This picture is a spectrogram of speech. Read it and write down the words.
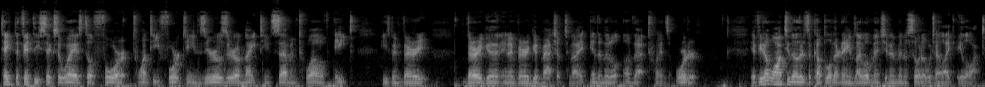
Take the 56 away, it's still 4, 20, 14, 0, 0, 19, 7, 12, 8. He's been very, very good in a very good matchup tonight in the middle of that Twins order. If you don't want to, though, there's a couple other names I will mention in Minnesota, which I like a lot.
